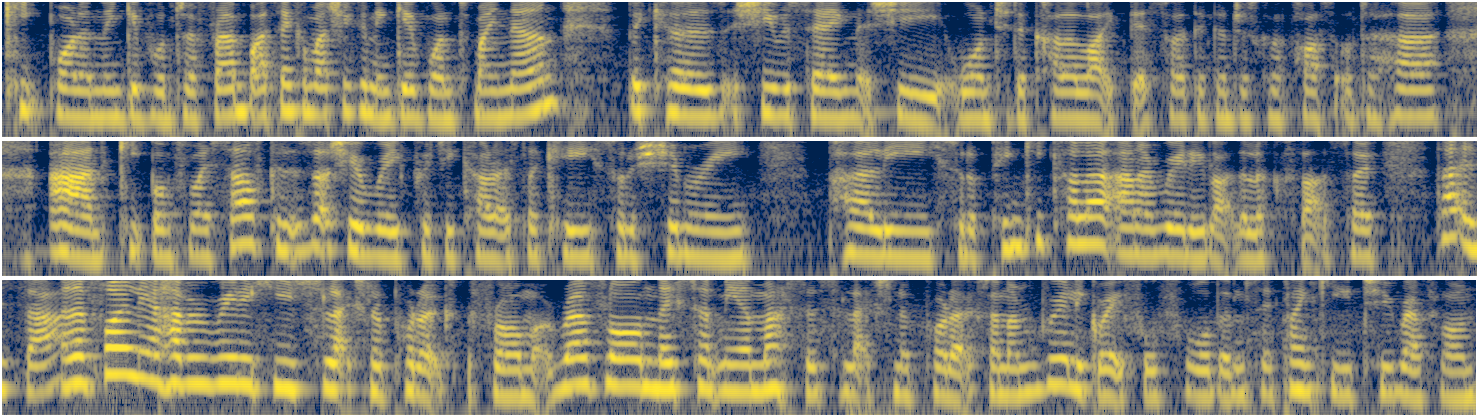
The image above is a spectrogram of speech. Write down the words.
keep one and then give one to a friend but I think I'm actually going to give one to my nan because she was saying that she wanted a colour like this so I think I'm just going to pass it on to her and keep one for myself because it's actually a really pretty colour. It's like a sort of shimmery pearly sort of pinky colour and I really like the look of that. So that is that. And then finally I have a really huge selection of products from Revlon. They sent me a massive selection of products and I'm really grateful for them. So thank you to Revlon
